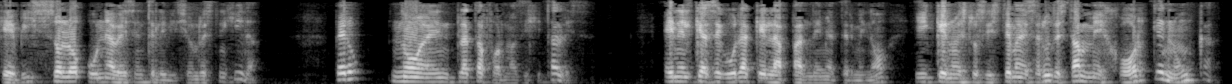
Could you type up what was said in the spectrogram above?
que vi solo una vez en televisión restringida, pero no en plataformas digitales, en el que asegura que la pandemia terminó y que nuestro sistema de salud está mejor que nunca.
